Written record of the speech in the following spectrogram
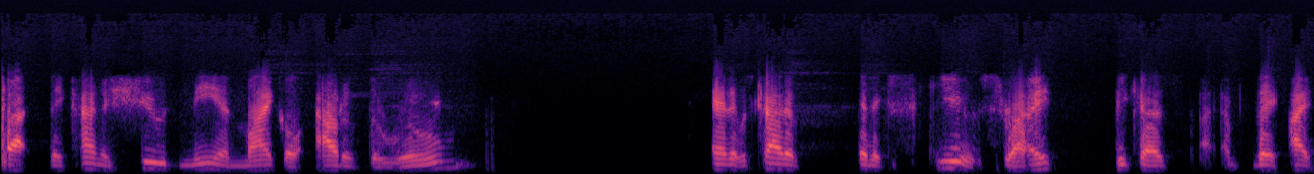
But they kind of shooed me and Michael out of the room. And it was kind of an excuse, right? Because they, I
